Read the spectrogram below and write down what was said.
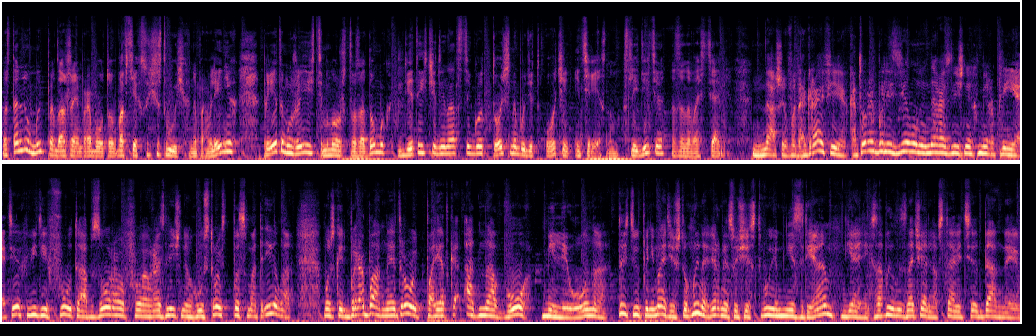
В остальном мы продолжаем работу во всех существующих направлениях, при этом уже есть множество задумок. 2012 год точно будет очень интересным. Следите за новостями. Наши фотографии, которые были сделаны на различных мероприятиях в виде фотообзоров э, различных устройств, посмотрела, можно сказать, барабанная дробь порядка одного миллиона. То есть вы понимаете, что мы, наверное, существуем не зря. Я забыл изначально вставить данные,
